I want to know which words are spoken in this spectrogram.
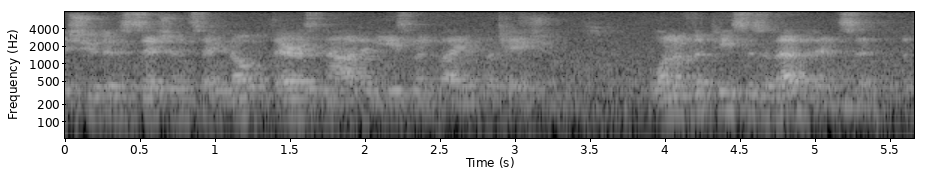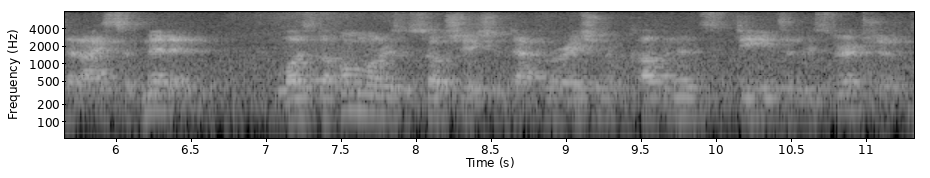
issued a decision saying, nope, there is not an easement by implication. One of the pieces of evidence that, that I submitted was the homeowners association declaration of covenants, deeds, and restrictions,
